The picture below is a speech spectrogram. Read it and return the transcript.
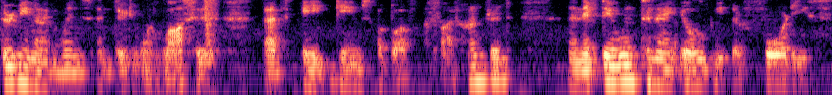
39 wins and 31 losses. That's eight games above 500. And if they win tonight, it will be their 40th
